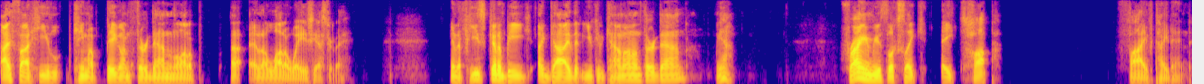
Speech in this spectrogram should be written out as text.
I thought he came up big on third down in a lot of uh, in a lot of ways yesterday. And if he's going to be a guy that you can count on on third down, yeah. Freiermuth looks like a top five tight end,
